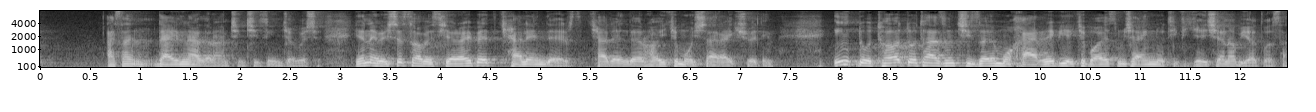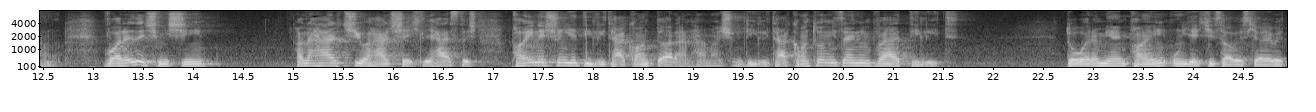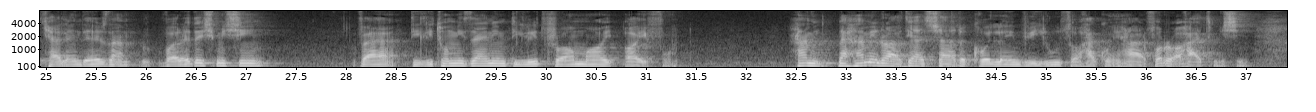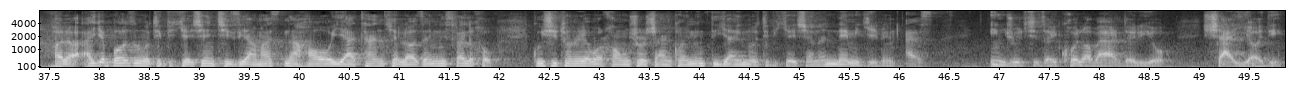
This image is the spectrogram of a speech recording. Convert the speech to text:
اصلا دلیل نداره همچین چیزی اینجا بشه. یا نوشته subscribed calendars calendar هایی که مشترک شدیم. این دوتا دوتا از اون چیزای مخربیه که باعث میشه این notification ها بیاد واسمون. واردش میشیم. حالا هر چی و هر شکلی هستش. پایینشون یه delete account دارن همشون. delete account رو می‌زنیم و delete. دوباره میایم پایین. اون یکی subscribed calendars هم واردش میشیم و delete رو می‌زنیم. delete from my iPhone همین به همین راحتی از شر کل این ویروس و هک و این حرفا راحت میشیم. حالا اگه باز notification چیزی هم هست نهایتا که لازم نیست ولی خب گوشیتون رو یه بار خاموش روشن کنین دیگه این notification ها نمی‌گیرین از اینجور چیزای کلاهبرداری و شیادی.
